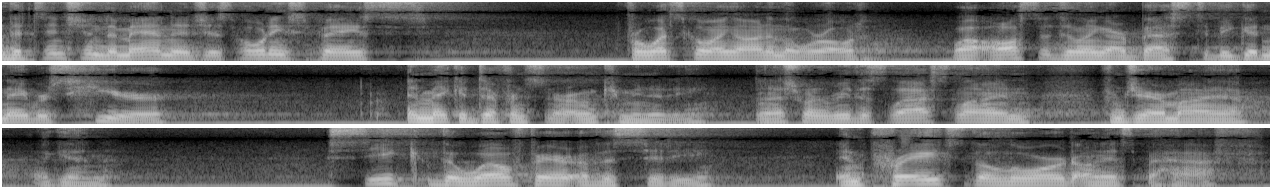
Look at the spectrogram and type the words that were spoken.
The tension to manage is holding space for what's going on in the world while also doing our best to be good neighbors here and make a difference in our own community. And I just want to read this last line from Jeremiah again. Seek the welfare of the city and pray to the Lord on its behalf,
